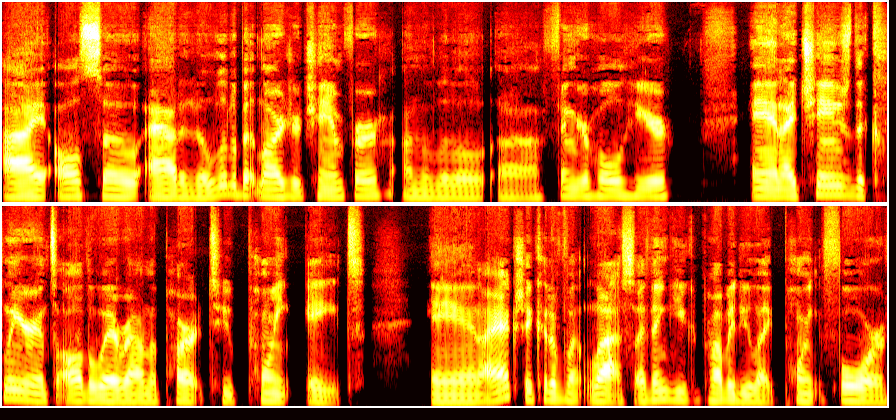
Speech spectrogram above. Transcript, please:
I also added a little bit larger chamfer on the little uh, finger hole here and I changed the clearance all the way around the part to 0.8 and I actually could have went less. I think you could probably do like 0.4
